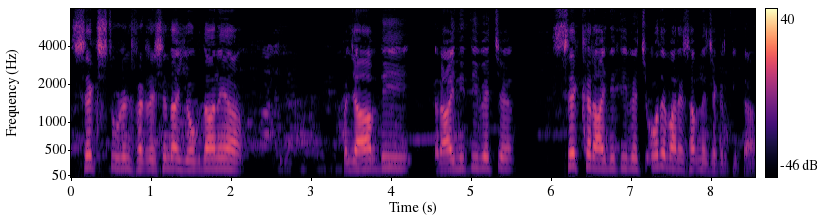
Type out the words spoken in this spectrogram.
ਸਿੱਖ ਸਟੂਡੈਂਟ ਫੈਡਰੇਸ਼ਨ ਦਾ ਯੋਗਦਾਨ ਆ, ਪੰਜਾਬ ਦੀ ਰਾਜਨੀਤੀ ਵਿੱਚ ਸਿੱਖ ਰਾਜਨੀਤੀ ਵਿੱਚ ਉਹਦੇ ਬਾਰੇ ਸਭ ਨੇ ਜ਼ਿਕਰ ਕੀਤਾ।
